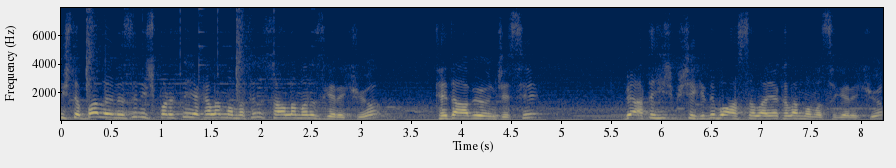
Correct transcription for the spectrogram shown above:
İşte balığınızın iç parazite yakalanmamasını sağlamanız gerekiyor. Tedavi öncesi ve hatta hiçbir şekilde bu hastalığa yakalanmaması gerekiyor.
